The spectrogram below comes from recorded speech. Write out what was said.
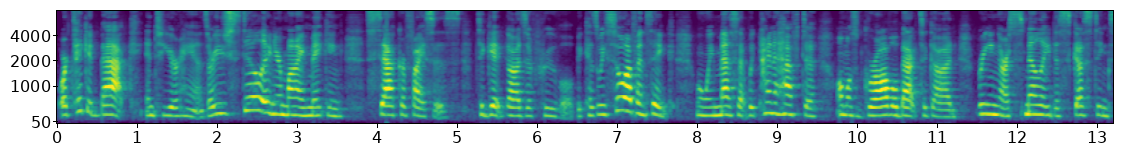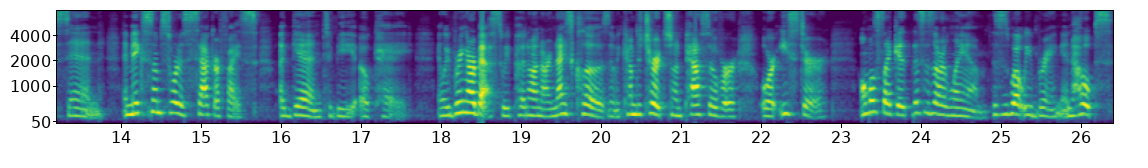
or take it back into your hands? Are you still in your mind making sacrifices to get God's approval? Because we so often think when we mess up, we kind of have to almost grovel back to God, bringing our smelly, disgusting sin and make some sort of sacrifice again to be okay and we bring our best. We put on our nice clothes and we come to church on Passover or Easter almost like it, this is our lamb. This is what we bring in hopes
